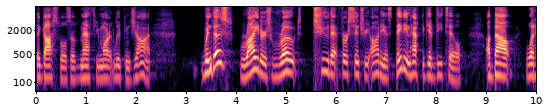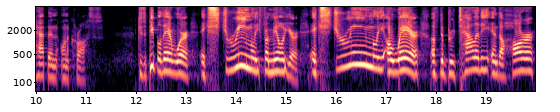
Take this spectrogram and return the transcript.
the Gospels of Matthew, Mark, Luke, and John, when those writers wrote to that first century audience, they didn't have to give detail about what happened on a cross. Because the people there were extremely familiar, extremely aware of the brutality and the horror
